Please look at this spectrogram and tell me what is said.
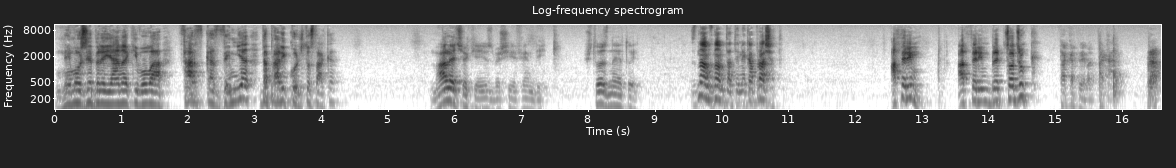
Не може бре Јанаки во оваа царска земја да прави кој што сака. Малечок е Јузбаши Ефенди. Што знае тој? Знам, знам, тате, нека прашат. Аферим, аферим бре чоджук. Така треба, така. Браво.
